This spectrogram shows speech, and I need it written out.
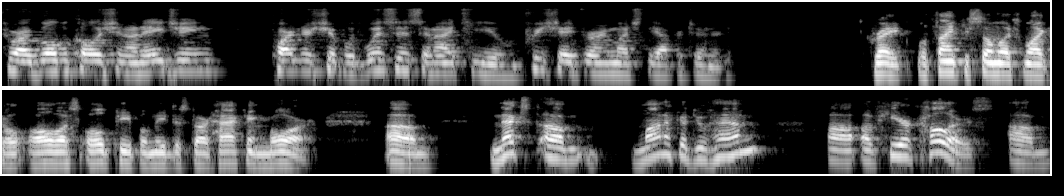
through our Global Coalition on Aging, partnership with WSIS and ITU. Appreciate very much the opportunity. Great. Well, thank you so much, Michael. All of us old people need to start hacking more. Um, next, um, Monica Duhem uh, of Hear Colors. Um,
